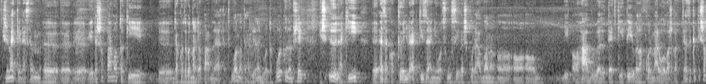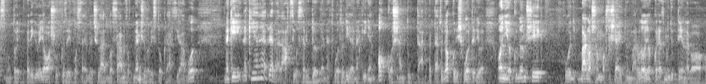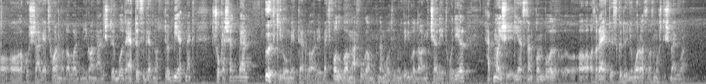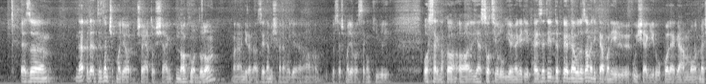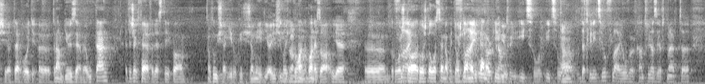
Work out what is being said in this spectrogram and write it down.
És én megkérdeztem ö, ö, ö, édesapámat, aki ö, gyakorlatilag a nagyapám lehetett volna, tehát ugye nem volt a korkülönbség, és ő neki ö, ezek a könyvek 18-20 éves korában a, a, a a háború előtt egy-két évvel, akkor már olvasgatta ezeket, és azt mondta, hogy pedig ő egy alsó középosztálybeli családból származott, nem is az arisztokráciából, Neki, neki ilyen revelációszerű döbbenet volt, hogy élnek így, akkor sem tudták. Tehát, hogy akkor is volt egy annyi a különbség, hogy bár lassan most is eljutunk már oda, hogy akkor ez mondjuk tényleg a, a, a lakosság egy harmada, vagy még annál is több volt, de ettől függetlenül a többieknek sok esetben 5 kilométerrel arrébb, egy faluban már fogalmuk nem volt, hogy mondjuk egy irodalmi cselét hogy él. Hát ma is ilyen szempontból az a rejtőzködő nyomor, az, az most is megvan. Ez, ez nem csak magyar sajátosságnak gondolom, annyira azért nem ismerem ugye az összes Magyarországon kívüli országnak a, a ilyen szociológiai meg egyéb helyzetét, de például az Amerikában élő újságíró kollégám mesélte, hogy Trump győzelme után hát csak felfedezték a, az újságírók is, és a média is, Így hogy van. van, van ez a ugye rozsda, rozsda országnak, vagy rozsda Amerikának hívjuk. Country, így szól, így szól a definíció, flyover country azért, mert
